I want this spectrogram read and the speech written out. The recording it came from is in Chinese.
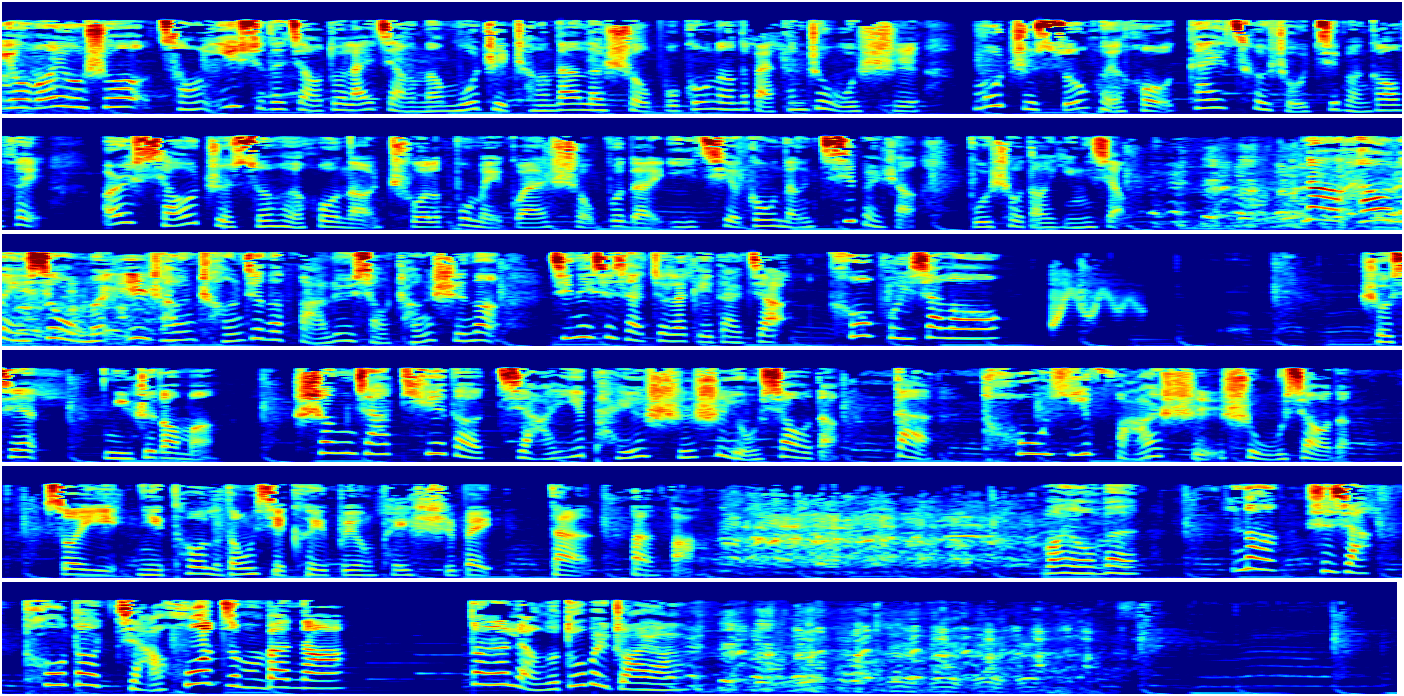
有网友说，从医学的角度来讲呢，拇指承担了手部功能的百分之五十，拇指损毁后该侧手基本告废；而小指损毁后呢，除了不美观，手部的一切功能基本上不受到影响。那还有哪些我们日常常见的法律小常识呢？今天夏夏就来给大家科普一下喽。首先，你知道吗？商家贴的假一赔十是有效的，但偷一罚十是无效的。所以你偷了东西可以不用赔十倍，但犯法。网友问：“那夏夏偷到假货怎么办呢？”当然两个都被抓呀。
